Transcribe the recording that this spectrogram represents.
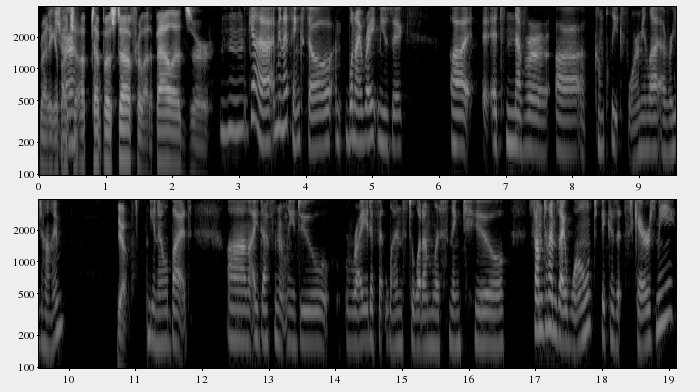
writing a bunch of up tempo stuff or a lot of ballads or? hmm Yeah, I mean, I think so. Um, When I write music, uh, it's never a complete formula every time. Yeah. You know, but um, I definitely do write if it lends to what I'm listening to. Sometimes I won't because it scares me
